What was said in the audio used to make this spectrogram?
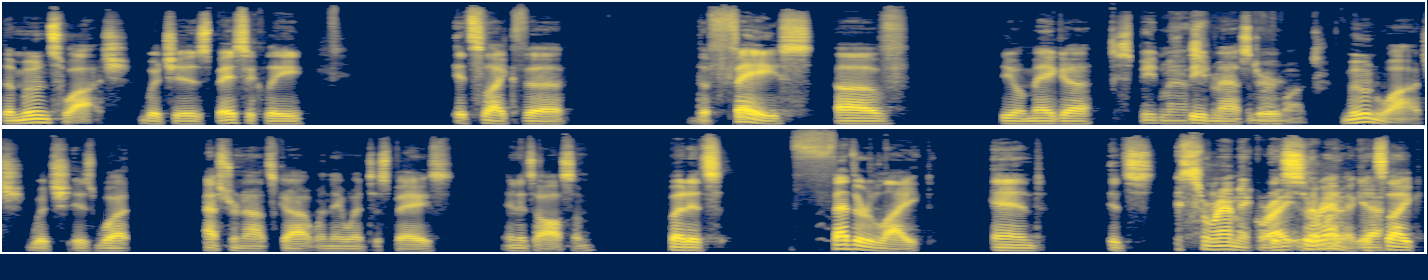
the moon swatch, which is basically, it's like the, the face of the Omega Speedmaster, Speedmaster. the watch. moon watch, which is what astronauts got when they went to space. And it's awesome. But it's feather light and it's It's ceramic, right? it's what it- ceramic. It's like,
